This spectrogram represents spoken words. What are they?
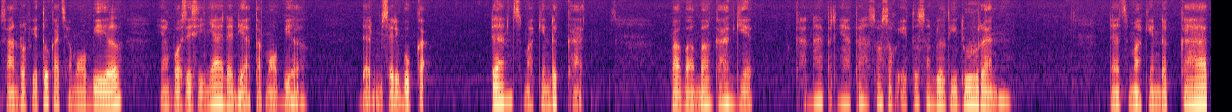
sunroof itu kaca mobil yang posisinya ada di atap mobil dan bisa dibuka. dan semakin dekat. Pak Bambang kaget karena ternyata sosok itu sambil tiduran. Dan semakin dekat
